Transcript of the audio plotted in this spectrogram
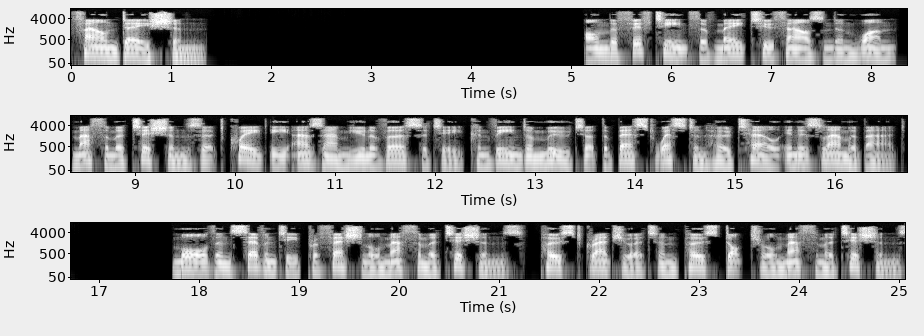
Foundation On 15 May 2001, mathematicians at Quaid-e-Azam University convened a moot at the Best Western Hotel in Islamabad. More than 70 professional mathematicians, postgraduate and postdoctoral mathematicians,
